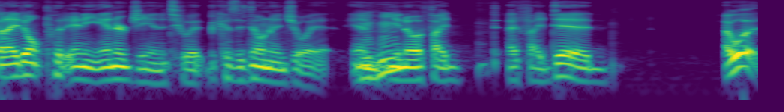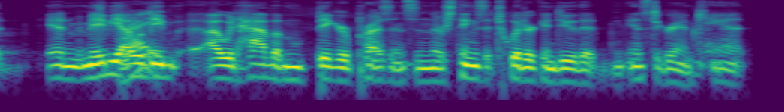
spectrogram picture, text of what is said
but I don't put any energy into it because I don't enjoy it and mm-hmm. you know if I if I did I would and maybe I would be I would have a bigger presence and there's things that Twitter can do that Instagram can't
